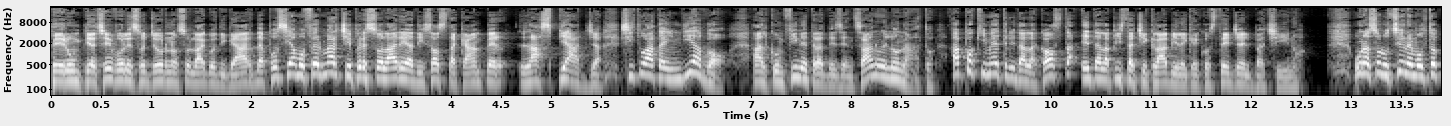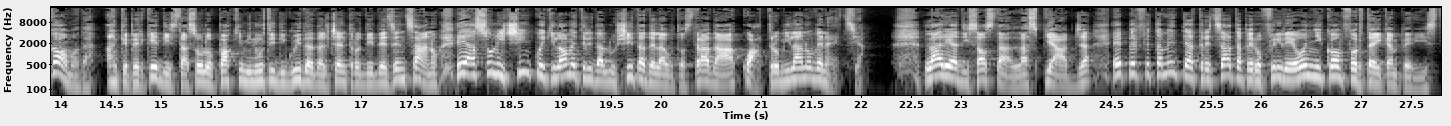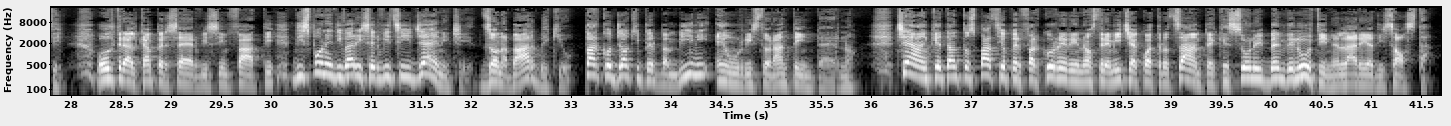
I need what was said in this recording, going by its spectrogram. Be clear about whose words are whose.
Speaker 1: Per un piacevole soggiorno sul lago di Garda possiamo fermarci presso l'area di sosta camper La Spiaggia, situata in via Vo, al confine tra Desenzano e Lonato, a pochi metri dalla costa e dalla pista ciclabile che costeggia il bacino. Una soluzione molto comoda, anche perché dista solo pochi minuti di guida dal centro di Desenzano e a soli 5 km dall'uscita dell'autostrada A4 Milano-Venezia. L'area di sosta alla spiaggia è perfettamente attrezzata per offrire ogni comfort ai camperisti. Oltre al camper service, infatti, dispone di vari servizi igienici, zona barbecue, parco giochi per bambini e un ristorante interno. C'è anche tanto spazio per far correre i nostri amici a quattro zampe che sono i benvenuti nell'area di sosta.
